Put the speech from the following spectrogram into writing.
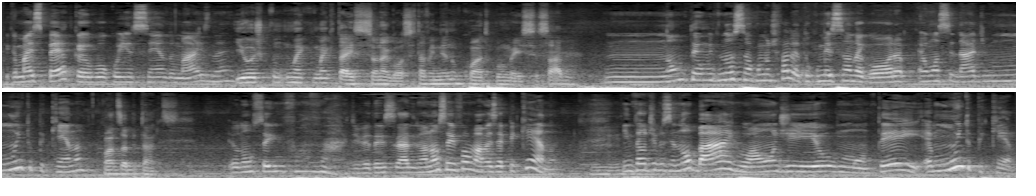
Fica mais perto, que eu vou conhecendo mais, né? E hoje, como é, como é que tá esse seu negócio? Você tá vendendo quanto por mês, você sabe? Hum, não tenho muita noção, como eu te falei, eu tô começando agora. É uma cidade muito pequena. Quantos habitantes? Eu não sei informar, devia ter cidade, mas não sei informar, mas é pequeno. Uhum. Então, tipo assim, no bairro onde eu montei é muito pequeno.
